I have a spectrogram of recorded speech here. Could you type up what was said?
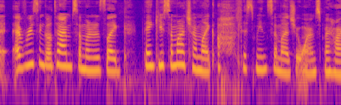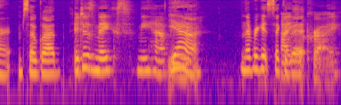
it. Every single time someone is like, "Thank you so much." I'm like, "Oh, this means so much. It warms my heart. I'm so glad." It just makes me happy. Yeah. Never get sick I of it. cry.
